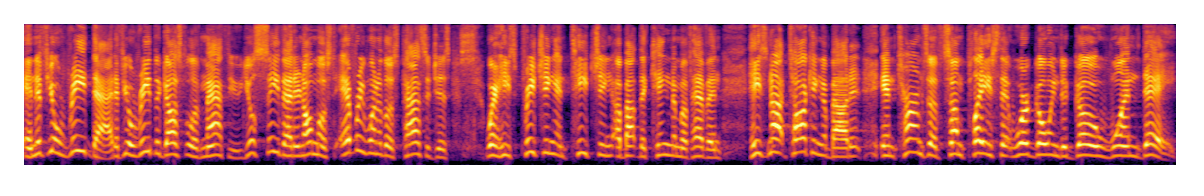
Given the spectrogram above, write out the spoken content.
And if you'll read that, if you'll read the Gospel of Matthew, you'll see that in almost every one of those passages where he's preaching and teaching about the kingdom of heaven, he's not talking about it in terms of some place that we're going to go one day.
